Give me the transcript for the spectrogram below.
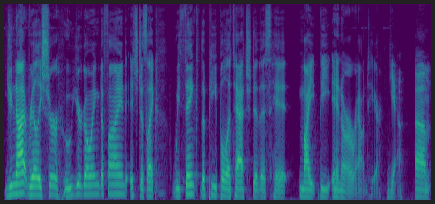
you're not really sure who you're going to find. It's just like we think the people attached to this hit might be in or around here. Yeah. Um.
